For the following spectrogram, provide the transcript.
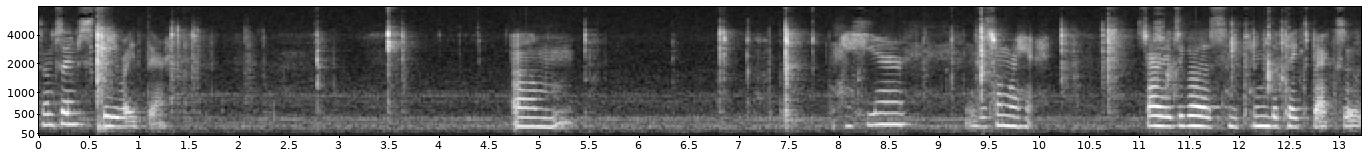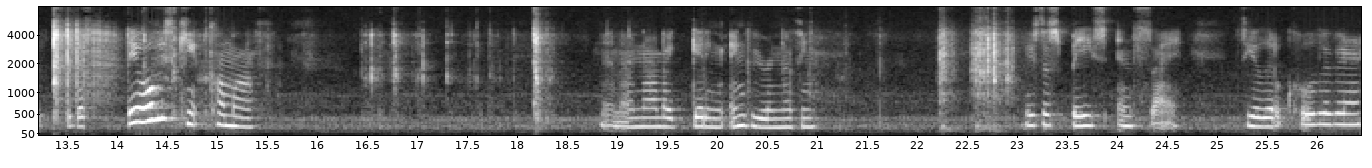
sometimes stay right there. Um, right here, this one right here. Sorry, it's because I'm putting the pigs back, so because they always can't come off. And I'm not like getting angry or nothing. Here's the space inside. See a little cooler there.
